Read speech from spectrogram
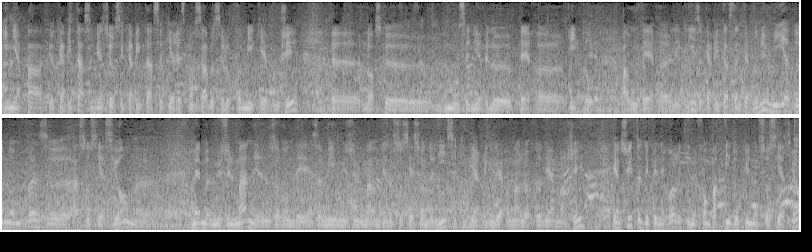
qu'il n'y a pas que Caritas. Bien sûr, c'est Caritas qui est responsable, c'est le premier qui a bougé. Euh, lorsque Monseigneur, le Père euh, Rito a ouvert euh, l'église, Caritas est intervenu, mais il y a de nombreuses associations, même musulmanes, nous avons des amis musulmans d'une association de Nice qui vient régulièrement leur donner à manger, et ensuite des bénévoles qui ne font partie d'aucune association,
